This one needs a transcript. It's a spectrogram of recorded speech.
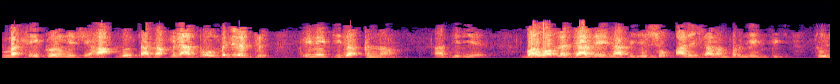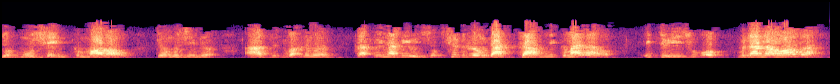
Masa ekonomi sihat tu tak nak menabung. Betul tu. Ini tidak kena. Nanti dia. Bawa lah jalin Nabi Yusuf AS bermimpi. Tujuh musim kemarau. Tujuh musim tu. Itu sebab nama. Tapi Nabi Yusuf sebelum datang ni kemarau. Itu yang suruh menanam orang.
